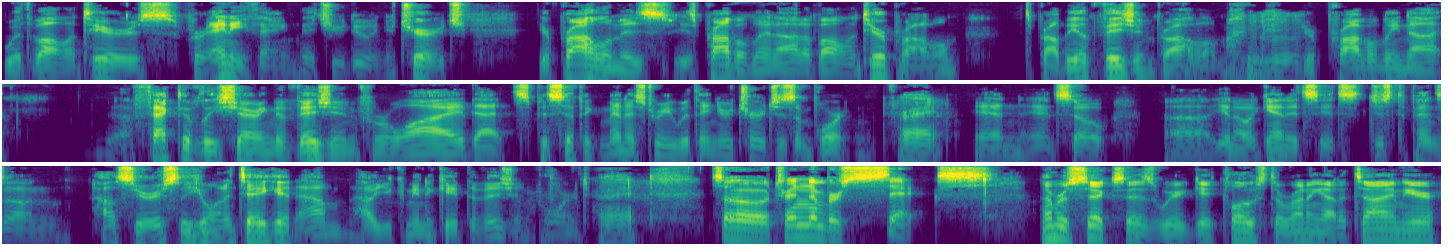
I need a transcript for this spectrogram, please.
with volunteers for anything that you do in your church, your problem is is probably not a volunteer problem. It's probably a vision problem. Mhm. You're probably not effectively sharing the vision for why that specific ministry within your church is important. Right. And and so uh, you know, again, it's it's just depends on how seriously you want to take it, and how how you communicate the vision for it. Right. So trend number six. Number six, as we get close to running out of time here,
